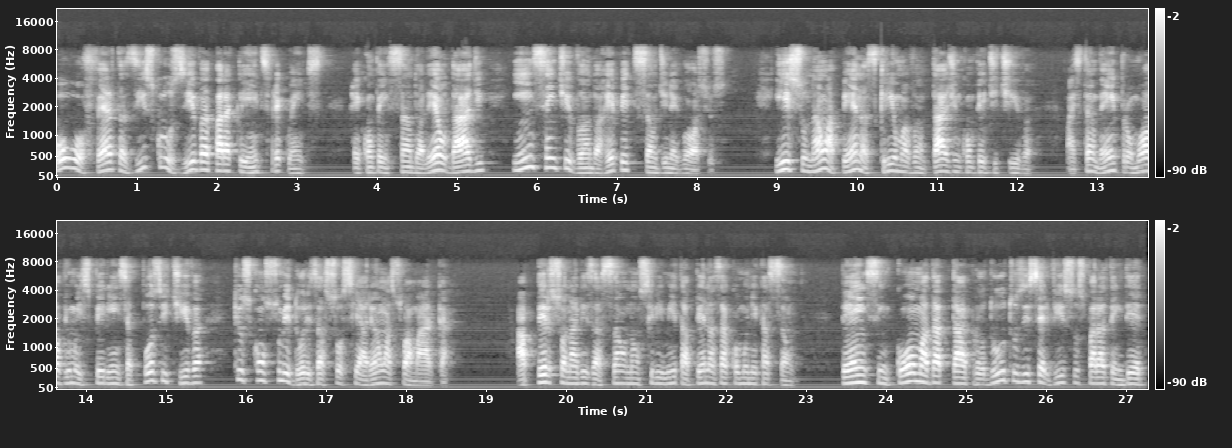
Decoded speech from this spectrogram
ou ofertas exclusivas para clientes frequentes, recompensando a lealdade e incentivando a repetição de negócios. Isso não apenas cria uma vantagem competitiva, mas também promove uma experiência positiva que os consumidores associarão à sua marca. A personalização não se limita apenas à comunicação. Pense em como adaptar produtos e serviços para atender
